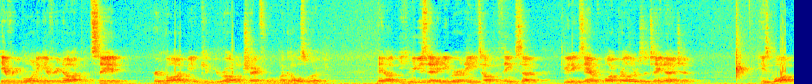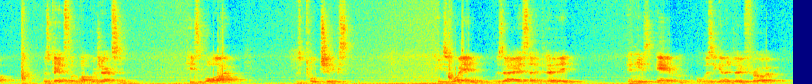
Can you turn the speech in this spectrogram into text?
Every morning, every night, I'd see it, remind me and keep me right on track for what my goals were. Now, you can use that anywhere on any type of thing. So, give you an example, my brother as a teenager. His what was dance like Michael Jackson. His why was pull chicks. His when was ASAP. And his M, what was he going to do for it?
